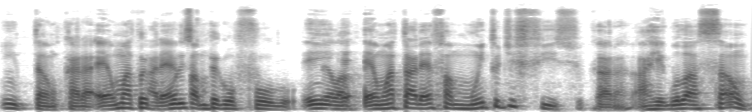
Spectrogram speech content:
Então, cara, é uma Foi tarefa. Por isso que pegou fogo. É, é uma tarefa muito difícil, cara. A regulação,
